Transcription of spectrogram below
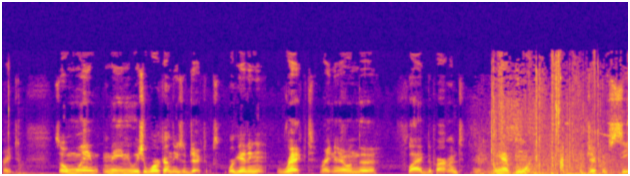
great. So may maybe we should work on these objectives. We're getting wrecked right now in the flag department. We have one. Objective C.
